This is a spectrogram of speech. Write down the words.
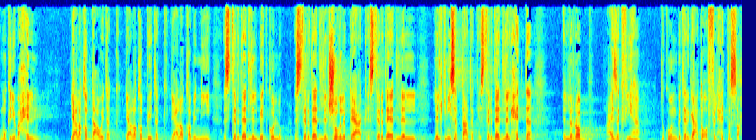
وممكن يبقى حلم ليه علاقة بدعوتك ليه علاقة ببيتك ليه علاقة باني استرداد للبيت كله استرداد للشغل بتاعك استرداد لل... للكنيسة بتاعتك استرداد للحتة اللي الرب عايزك فيها تكون بترجع تقف في الحتة الصح.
